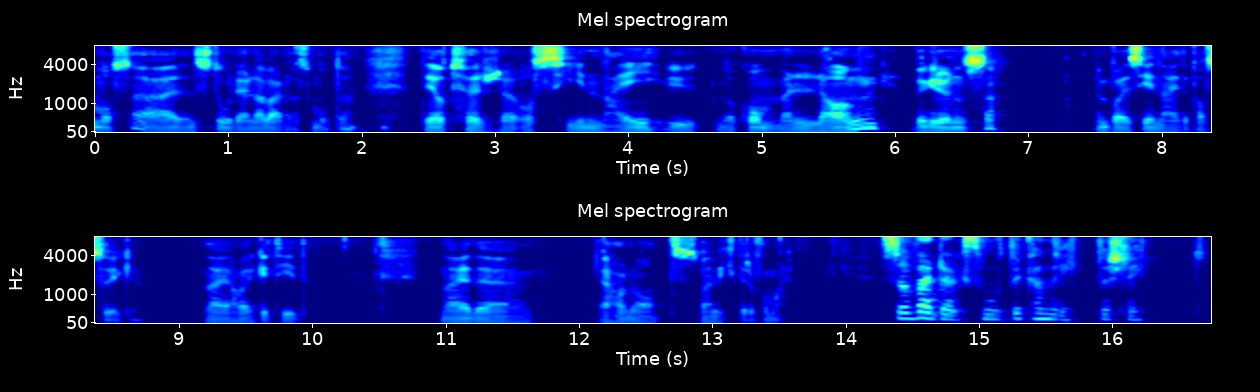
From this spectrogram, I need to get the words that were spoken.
som også er en stor del av hverdagsmotet. Det å tørre å si nei uten å komme med en lang begrunnelse, men bare si nei, det passer ikke. Nei, jeg har ikke tid. Nei, det, jeg har noe annet som er viktigere for meg. Så hverdagsmotet kan rett og slett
